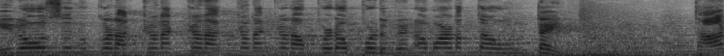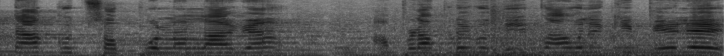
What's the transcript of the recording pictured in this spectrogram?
ఈ రోజున కూడా అక్కడక్కడ అక్కడక్కడ అప్పుడప్పుడు వినబడతా ఉంటాయి. తాటాకు చప్పులలాగా అప్పుడప్పుడు దీపావళికి పేలే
